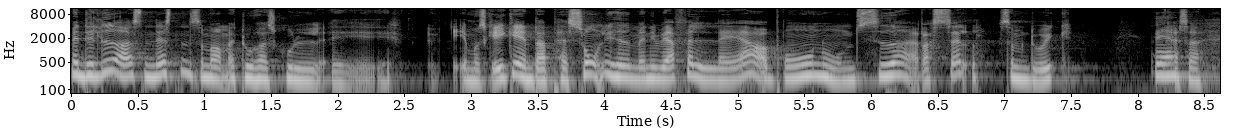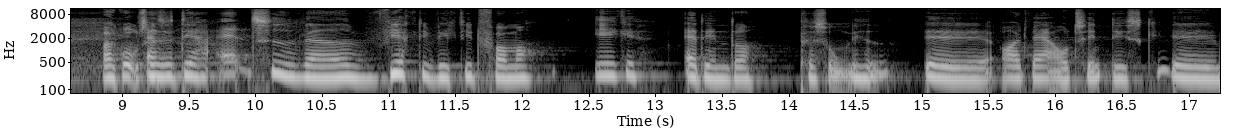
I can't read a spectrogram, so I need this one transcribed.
Men det lyder også næsten som om, at du har skulle, øh, måske ikke ændre personlighed, men i hvert fald lære at bruge nogle sider af dig selv, som du ikke ja. altså, var god til. Altså det har altid været virkelig vigtigt for mig, ikke at ændre personlighed øh, og at være autentisk. Øh,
